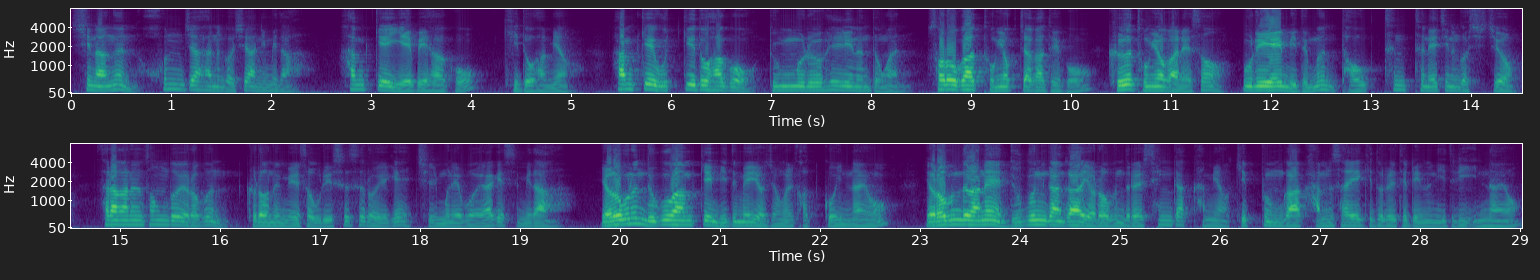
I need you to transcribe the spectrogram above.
신앙은 혼자 하는 것이 아닙니다. 함께 예배하고 기도하며 함께 웃기도 하고 눈물을 흘리는 동안 서로가 동역자가 되고 그 동역 안에서 우리의 믿음은 더욱 튼튼해지는 것이죠. 사랑하는 성도 여러분, 그런 의미에서 우리 스스로에게 질문해 보아야겠습니다. 여러분은 누구와 함께 믿음의 여정을 걷고 있나요? 여러분들 안에 누군가가 여러분들을 생각하며 기쁨과 감사의 기도를 드리는 이들이 있나요?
